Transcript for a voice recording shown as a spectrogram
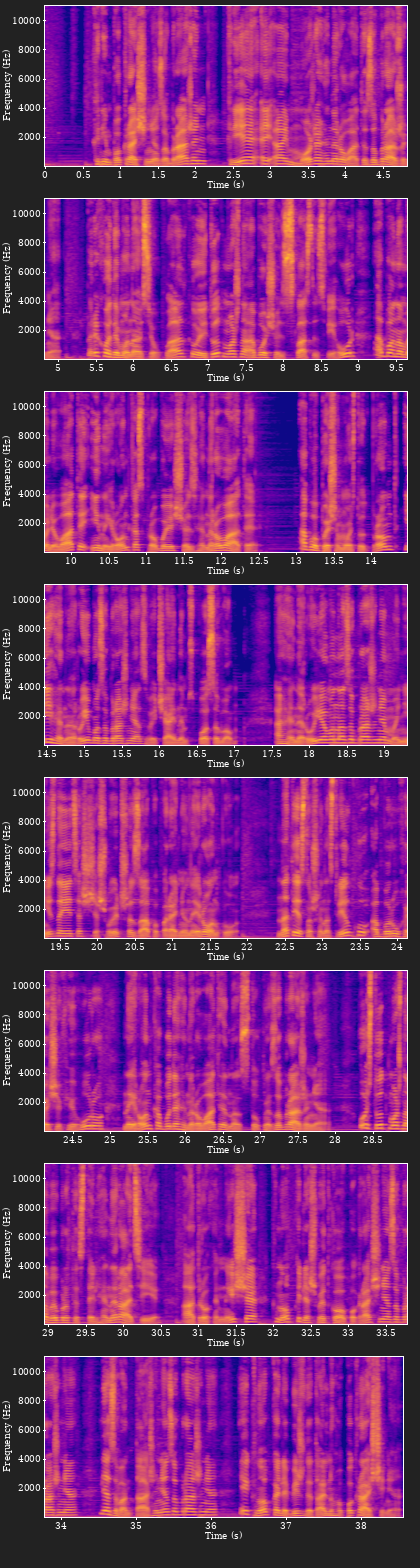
Крім покращення зображень, Crea AI може генерувати зображення. Переходимо на цю вкладку, і тут можна або щось скласти з фігур, або намалювати, і нейронка спробує щось генерувати. Або пишемо ось тут промпт і генеруємо зображення звичайним способом. А генерує вона зображення, мені здається, ще швидше за попередню нейронку. Натиснувши на стрілку або рухаючи фігуру, нейронка буде генерувати наступне зображення. Ось тут можна вибрати стиль генерації, а трохи нижче кнопки для швидкого покращення зображення, для завантаження зображення і кнопка для більш детального покращення.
